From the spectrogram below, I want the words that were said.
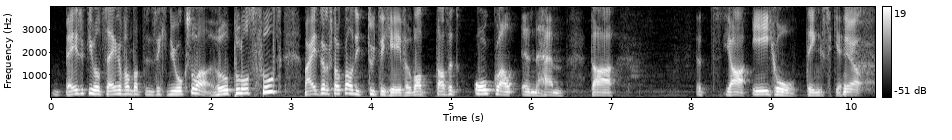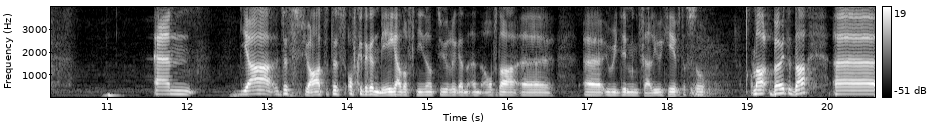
basically wil zeggen van dat hij zich nu ook zo wat hulpeloos voelt, maar hij durft ook wel die toe te geven, want dat zit ook wel in hem. Dat het ja, ego-dingetje. ja. En ja, is, ja, het is of je erin meegaat of niet natuurlijk. En, of dat je redeeming value geeft of zo. Maar buiten dat, eh,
